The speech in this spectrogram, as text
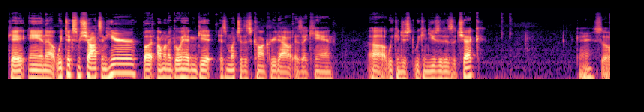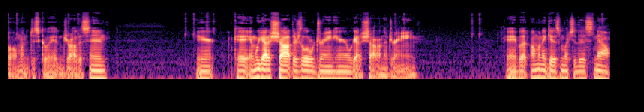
Okay, and uh, we took some shots in here, but I'm going to go ahead and get as much of this concrete out as I can. Uh, we can just, we can use it as a check. Okay, so I'm going to just go ahead and draw this in here. Okay, and we got a shot. There's a little drain here. We got a shot on the drain. Okay, but I'm going to get as much of this. Now,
